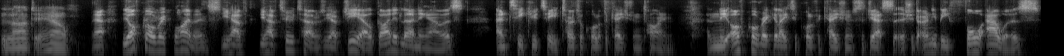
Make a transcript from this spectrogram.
Bloody hell. Yeah, the Ofqual requirements you have you have two terms. You have GL guided learning hours and TQT total qualification time. And the Ofqual regulated qualification suggests that there should only be four hours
